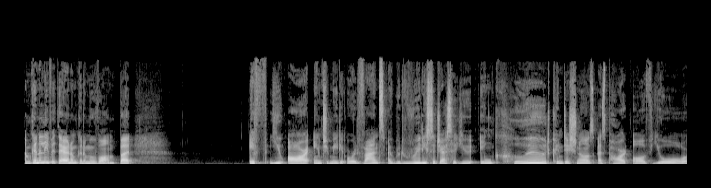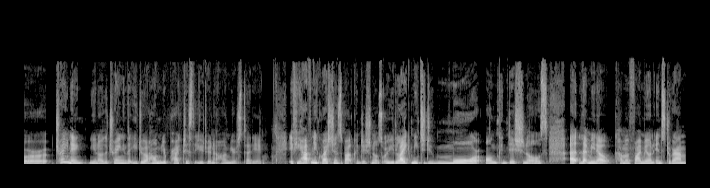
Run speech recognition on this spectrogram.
I'm going to leave it there and I'm going to move on. But if you are intermediate or advanced, I would really suggest that you include conditionals as part of your training, you know, the training that you do at home, your practice that you're doing at home, you're studying. If you have any questions about conditionals or you'd like me to do more on conditionals, uh, let me know. Come and find me on Instagram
